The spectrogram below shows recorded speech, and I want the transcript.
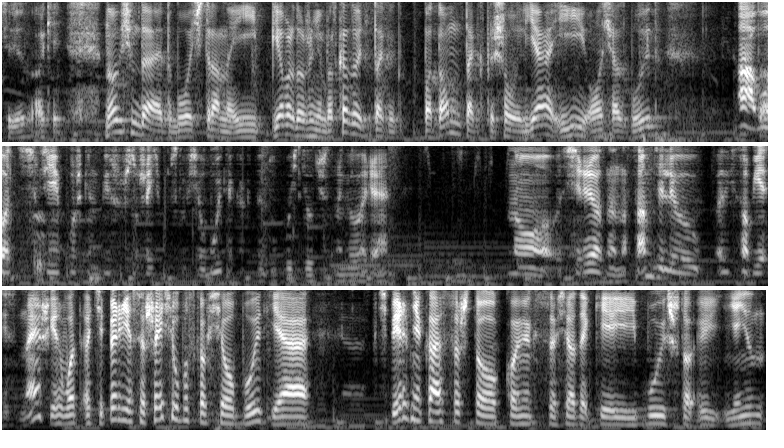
Серьезно? Окей. Ну, в общем, да, это было очень странно. И я продолжу о нем рассказывать, так как потом, так как пришел Илья, и он сейчас будет... А, что? вот, Сергей Пушкин пишет, что 6 выпусков все будет, я как-то это упустил, честно говоря. Но, серьезно, на самом деле, Слав, я, знаешь, я, вот теперь, если 6 выпусков всего будет, я... Теперь мне кажется, что комикс все-таки будет, что... Я не знаю...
